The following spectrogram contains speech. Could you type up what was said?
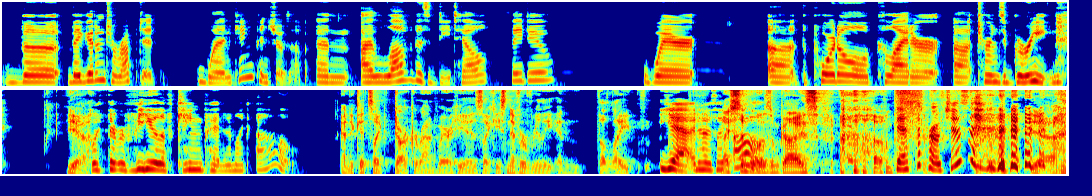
The they get interrupted when Kingpin shows up, and I love this detail they do where uh the portal collider uh turns green Yeah, with the reveal of Kingpin, and I'm like, oh. and it gets like dark around where he is. Like he's never really in the light. Yeah, and I was like, nice oh, symbolism, guys. Um, Death approaches. yeah,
